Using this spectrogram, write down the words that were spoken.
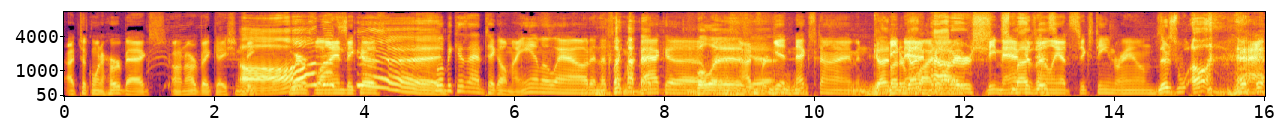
I took one of her bags on our vacation. Be- Aw, we were flying because good. well, because I had to take all my ammo out, and that's like my backup. Bullet, I'd yeah. forget next time, and Gun- be mad, gunpowders, Be mad because I only had 16 rounds. There's oh,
